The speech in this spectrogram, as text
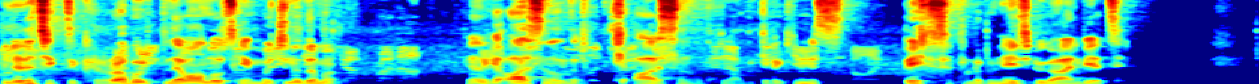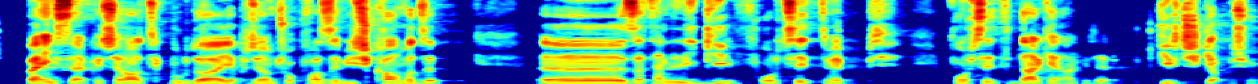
Finale çıktık. Robert Lewandowski maçın adamı. Finaldeki Arsenal'dır. Ki Arsenal finaldeki rakibimiz. 5-0'lık net bir galibiyet. Ben ise arkadaşlar artık burada yapacağım çok fazla bir iş kalmadı. Ee, zaten ligi force ettim hep. Force ettim derken arkadaşlar gir çık yapmışım.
